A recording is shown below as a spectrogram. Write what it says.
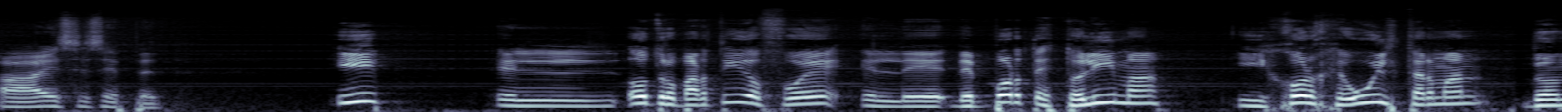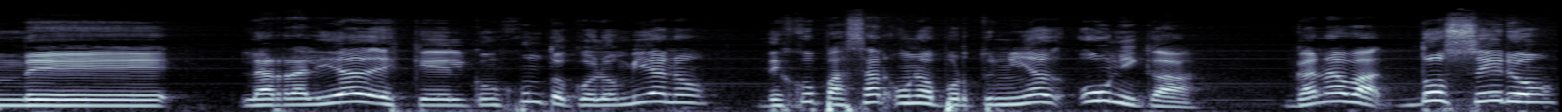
a ese césped. Y el otro partido fue el de Deportes Tolima y Jorge Wilstermann, donde la realidad es que el conjunto colombiano dejó pasar una oportunidad única. Ganaba 2-0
